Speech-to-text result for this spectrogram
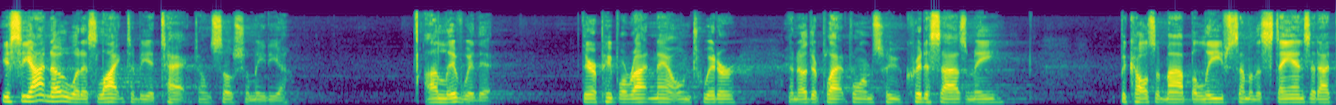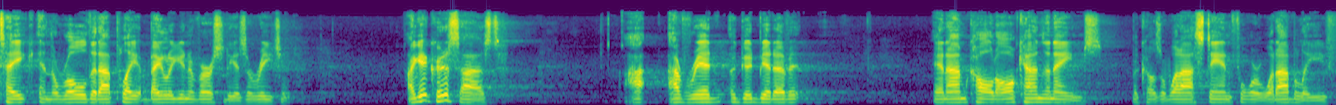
You see, I know what it's like to be attacked on social media. I live with it. There are people right now on Twitter and other platforms who criticize me because of my beliefs, some of the stands that I take, and the role that I play at Baylor University as a regent. I get criticized. I, have read a good bit of it, and I'm called all kinds of names because of what I stand for, what I believe,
